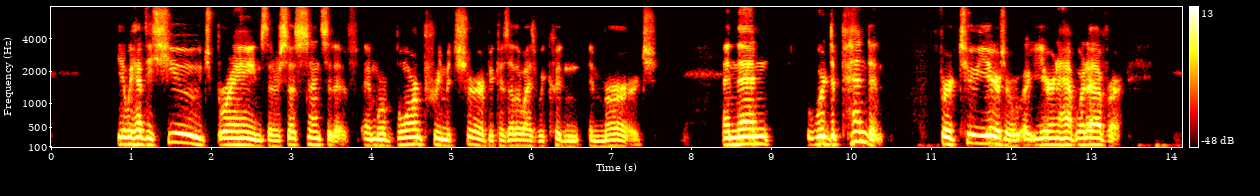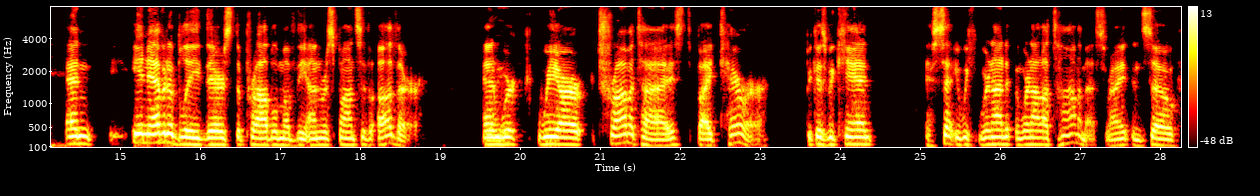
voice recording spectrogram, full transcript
you know, we have these huge brains that are so sensitive and we're born premature because otherwise we couldn't emerge. And then we're dependent for two years or a year and a half, whatever. And inevitably there's the problem of the unresponsive other. And we're we are traumatized by terror because we can't set we, we're not we're not autonomous, right? And so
